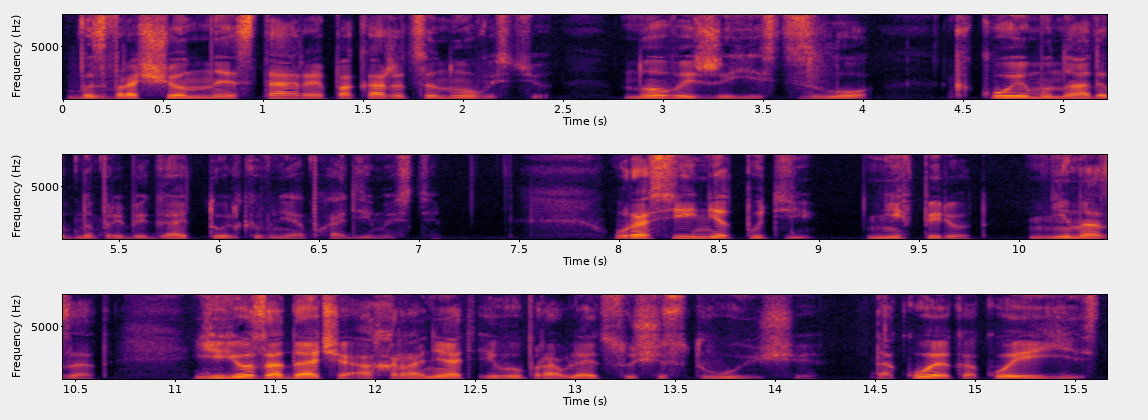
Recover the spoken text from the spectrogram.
Возвращенное старое покажется новостью, новость же есть зло, к коему надобно прибегать только в необходимости. У России нет пути ни вперед, ни назад. Ее задача — охранять и выправлять существующее, такое, какое есть.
